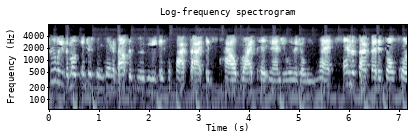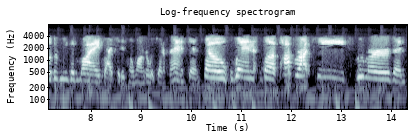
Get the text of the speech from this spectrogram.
Truly, the most interesting thing about this movie is the fact that it's how Brad Pitt and Angelina Jolie met, and the fact that it's also the reason why Brad Pitt is no longer with Jennifer Aniston. So when the paparazzi rumors and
